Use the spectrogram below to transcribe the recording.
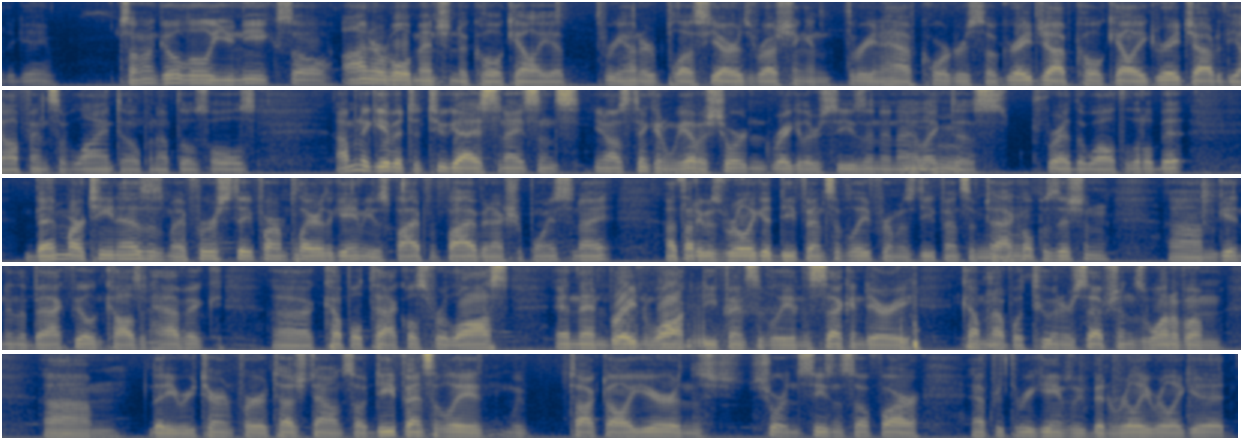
Of the game. So I'm gonna go a little unique. So honorable mention to Cole Kelly, at 300 plus yards rushing in three and a half quarters. So great job, Cole Kelly. Great job to the offensive line to open up those holes. I'm gonna give it to two guys tonight since you know I was thinking we have a shortened regular season and I like mm-hmm. to spread the wealth a little bit. Ben Martinez is my first State Farm player of the game. He was five for five in extra points tonight. I thought he was really good defensively from his defensive tackle position, um, getting in the backfield and causing havoc. A uh, couple tackles for loss, and then Braden Walk defensively in the secondary, coming up with two interceptions. One of them um, that he returned for a touchdown. So defensively, we've talked all year in the sh- shortened season so far. After three games, we've been really, really good.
